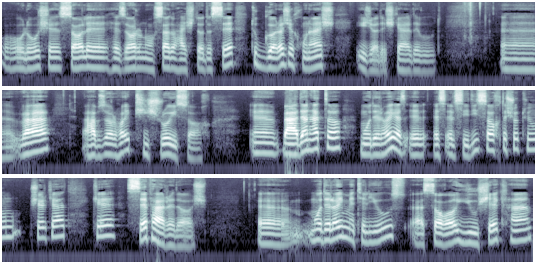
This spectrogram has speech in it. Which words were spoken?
حول و حوش سال 1983 تو گاراژ خونش ایجادش کرده بود. و ابزارهای پیشرویی ساخت. بعدا حتی مدل از SLCD ساخته شد توی اون شرکت که سه پره داشت. مدل های متلیوس از ساقه یو شکل هم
